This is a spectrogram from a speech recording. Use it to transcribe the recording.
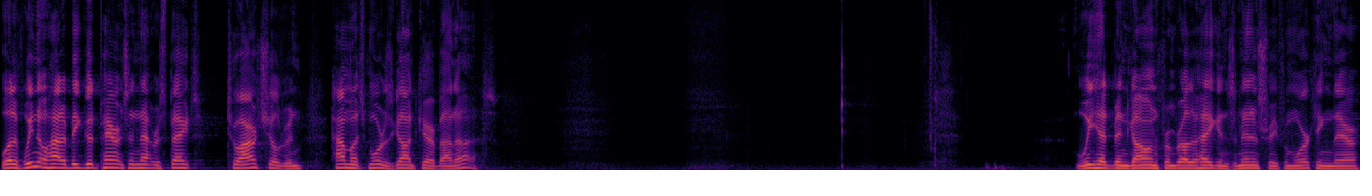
Well, if we know how to be good parents in that respect to our children, how much more does God care about us? We had been gone from Brother Hagin's ministry, from working there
